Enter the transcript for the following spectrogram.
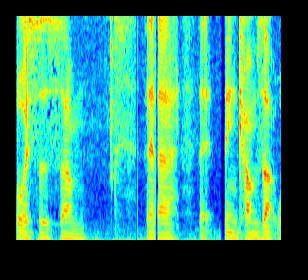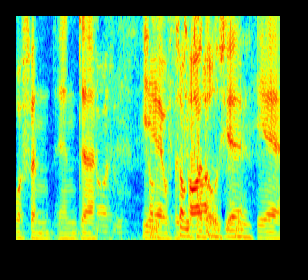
choices um, that uh, that Ben comes up with, and and uh, Titles. yeah, Song- with the song titles, titles, yeah. yeah.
